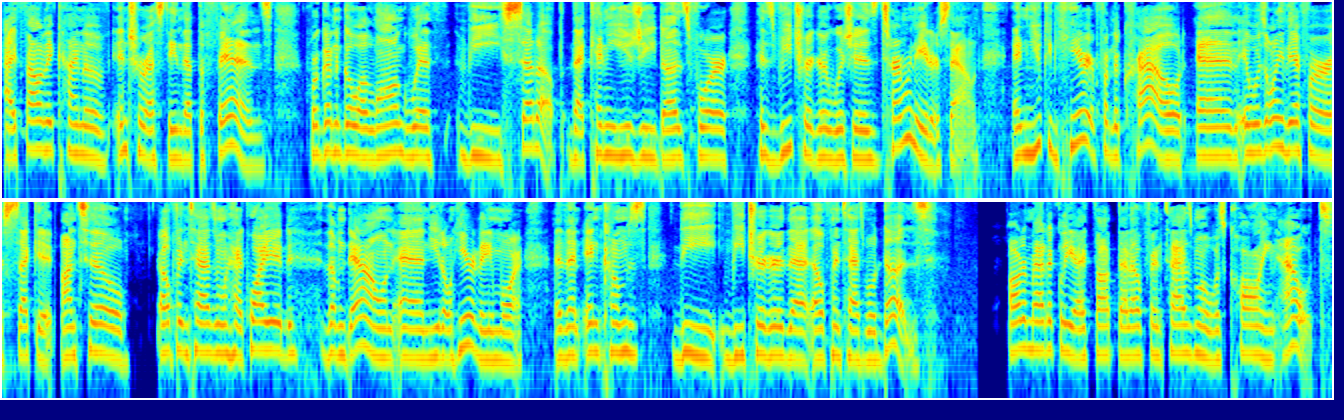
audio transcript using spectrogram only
I found it kind of interesting that the fans were going to go along with the setup that Kenny usually does for his V trigger, which is Terminator sound. And you could hear it from the crowd. And it was only there for a second until El Phantasmo had quieted them down and you don't hear it anymore. And then in comes the V trigger that El Phantasmo does automatically I thought that El Phantasmo was calling out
